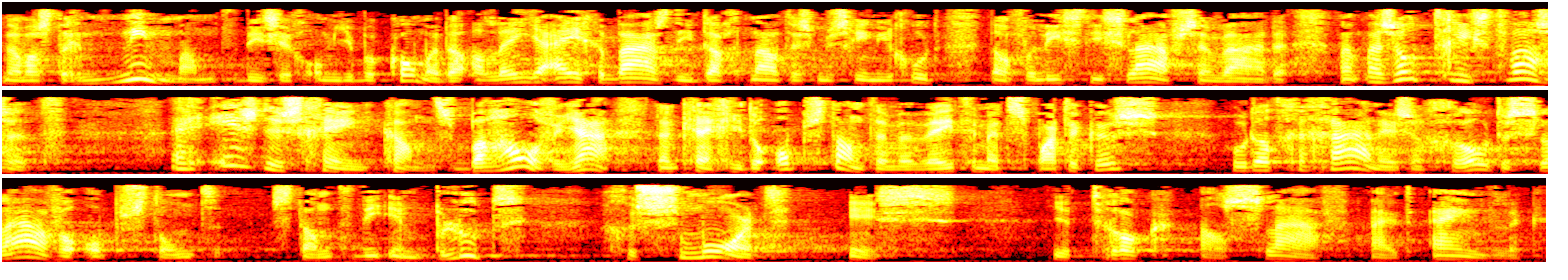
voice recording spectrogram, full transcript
dan was er niemand die zich om je bekommerde. Alleen je eigen baas die dacht, nou het is misschien niet goed, dan verliest die slaaf zijn waarde. Maar, maar zo triest was het. Er is dus geen kans, behalve ja, dan krijg je de opstand. En we weten met Spartacus hoe dat gegaan is. Een grote slavenopstand die in bloed gesmoord is. Je trok als slaaf uiteindelijk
